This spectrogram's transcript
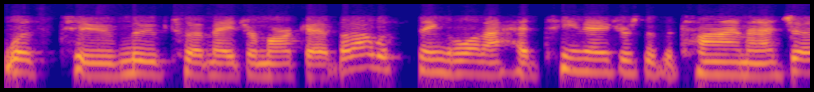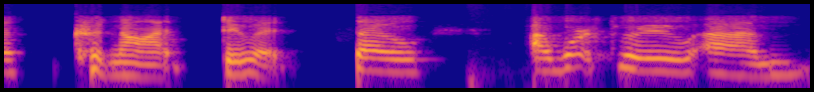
was to move to a major market. But I was single and I had teenagers at the time and I just could not do it. So I worked through um,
